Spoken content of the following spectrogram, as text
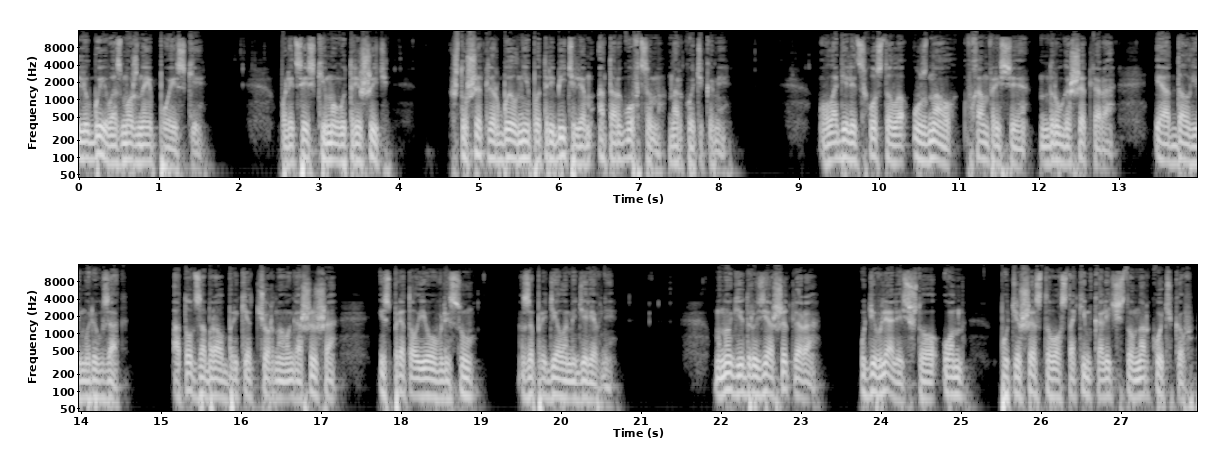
любые возможные поиски. Полицейские могут решить, что Шетлер был не потребителем, а торговцем наркотиками. Владелец хостела узнал в Хамфрисе друга Шетлера и отдал ему рюкзак, а тот забрал брикет черного гашиша и спрятал его в лесу за пределами деревни. Многие друзья Шитлера удивлялись, что он путешествовал с таким количеством наркотиков,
